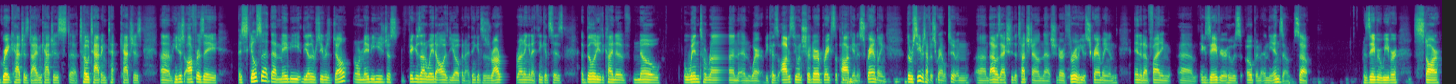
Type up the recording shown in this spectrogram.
great catches, diving catches, uh, toe tapping t- catches. Um, he just offers a a skill set that maybe the other receivers don't, or maybe he just figures out a way to always be open. I think it's his route running, and I think it's his ability to kind of know when to run and where. Because obviously, when Shedeur breaks the pocket and is scrambling, the receivers have to scramble too. And um, that was actually the touchdown that Shedeur threw. He was scrambling and ended up finding um, Xavier, who was open in the end zone. So Xavier Weaver, star.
